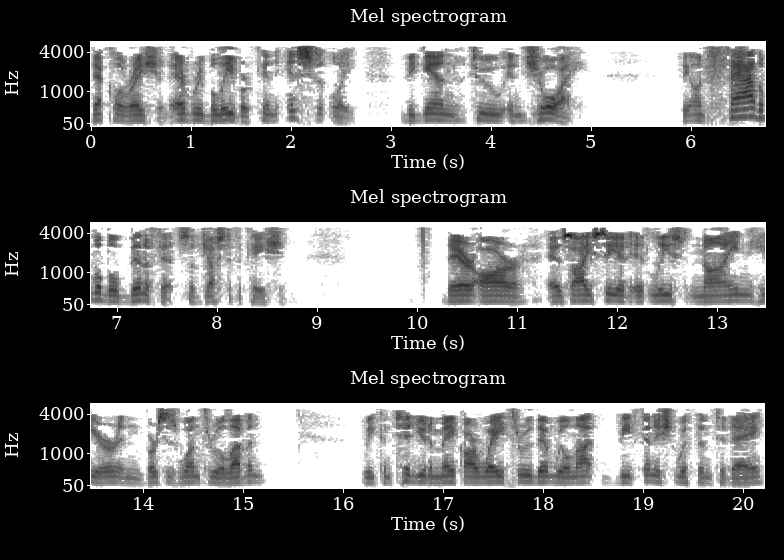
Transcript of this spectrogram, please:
declaration, every believer can instantly begin to enjoy the unfathomable benefits of justification. There are, as I see it, at least nine here in verses 1 through 11. We continue to make our way through them. We'll not be finished with them today.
